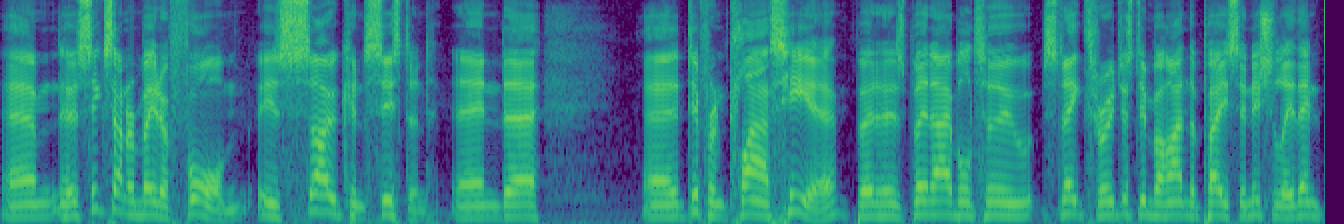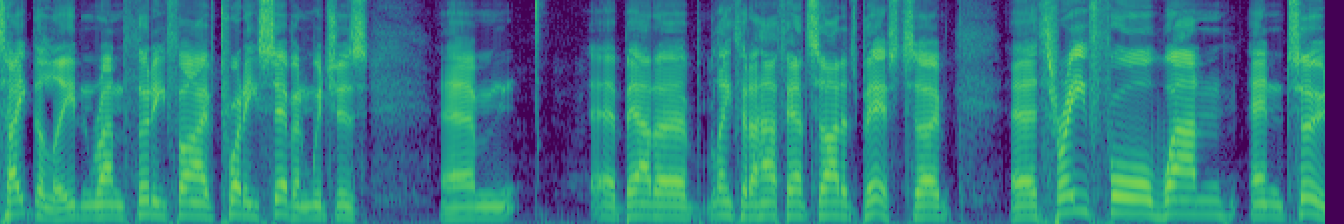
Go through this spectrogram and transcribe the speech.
um, her 600 metre form is so consistent and. Uh, uh, different class here, but has been able to sneak through just in behind the pace initially, then take the lead and run 35.27, which is um, about a length and a half outside its best. So uh, three, four, one, and two.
